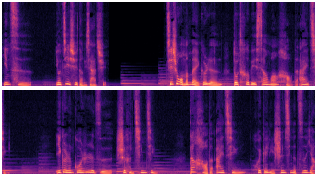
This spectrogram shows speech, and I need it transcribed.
因此又继续等下去。其实我们每个人都特别向往好的爱情，一个人过日子是很清静，但好的爱情会给你身心的滋养。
